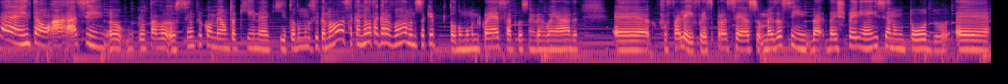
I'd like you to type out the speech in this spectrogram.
É, então, assim, eu, eu tava, eu sempre comento aqui, né, que todo mundo fica, nossa, a Camila tá gravando, não sei o quê, porque todo mundo me conhece, sabe que eu sou envergonhada. É, eu falei, foi esse processo. Mas, assim, da, da experiência num todo, é,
